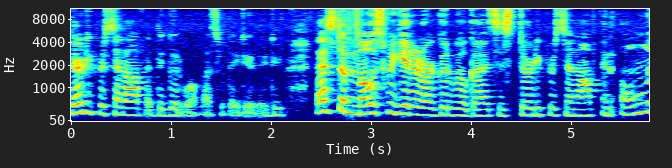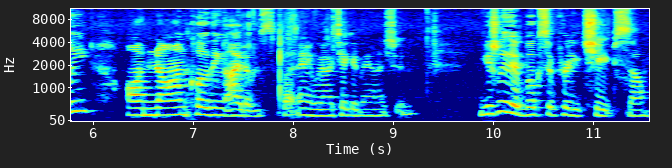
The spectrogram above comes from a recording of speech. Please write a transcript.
30% off at the Goodwill. That's what they do. They do. That's the most we get at our Goodwill, guys, is 30% off, and only on non-clothing items. But anyway, I take advantage. And usually their books are pretty cheap, so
